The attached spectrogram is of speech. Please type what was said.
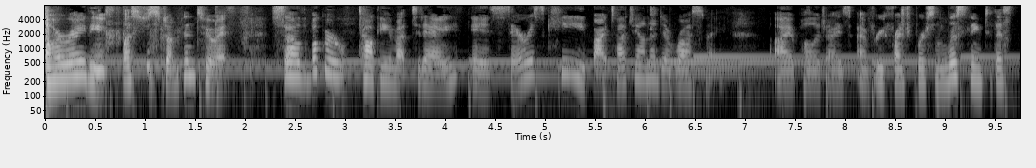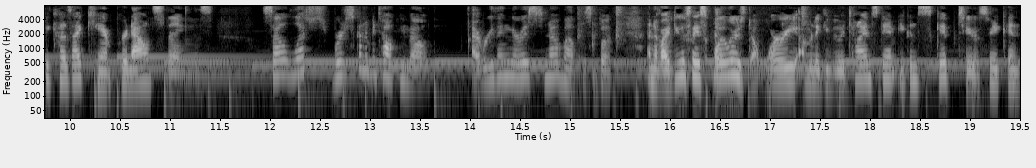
Alrighty, let's just jump into it. So, the book we're talking about today is Sarah's Key by Tatiana de Rosnay. I apologize every French person listening to this because I can't pronounce things. So, let's we're just going to be talking about everything there is to know about this book. And if I do say spoilers, don't worry, I'm going to give you a timestamp you can skip to so you can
